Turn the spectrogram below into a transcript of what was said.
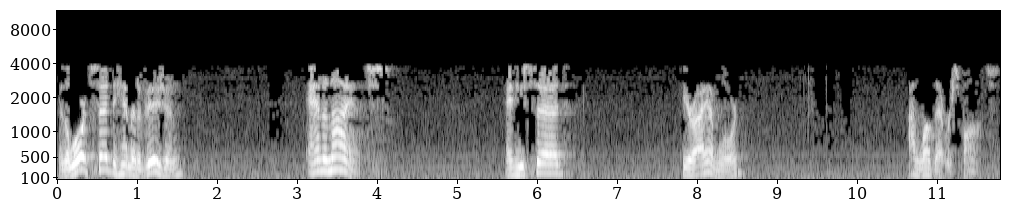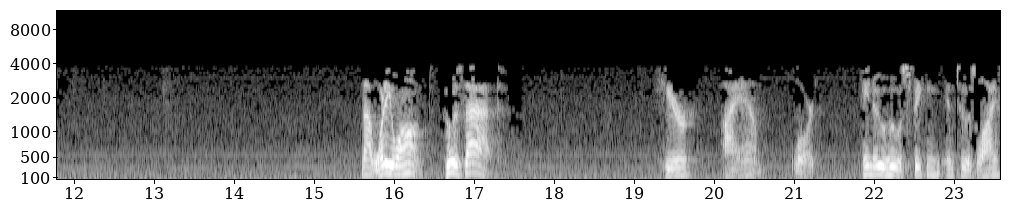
And the Lord said to him in a vision, Ananias. And he said, Here I am, Lord. I love that response. Now, what do you want? Who is that? Here I am, Lord. He knew who was speaking into his life,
